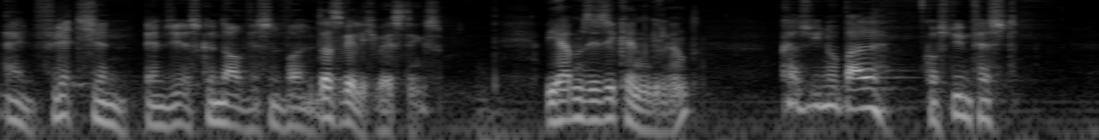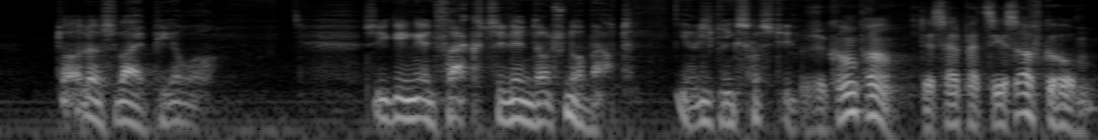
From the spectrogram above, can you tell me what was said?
Ein Flittchen, wenn Sie es genau wissen wollen. Das will ich, Westings. Wie haben Sie sie kennengelernt? Casinoball, Kostümfest. Tolles Weib, Pierrot. Sie ging in Frack, Zylinder und Schnurrbart. Ihr Lieblingskostüm. Je comprends. Deshalb hat sie es aufgehoben.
